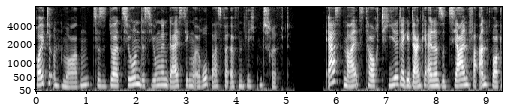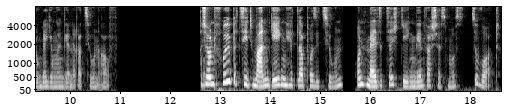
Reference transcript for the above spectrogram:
Heute und Morgen zur Situation des jungen geistigen Europas veröffentlichten Schrift. Erstmals taucht hier der Gedanke einer sozialen Verantwortung der jungen Generation auf. Schon früh bezieht Mann gegen Hitler Position und meldet sich gegen den Faschismus zu Wort.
